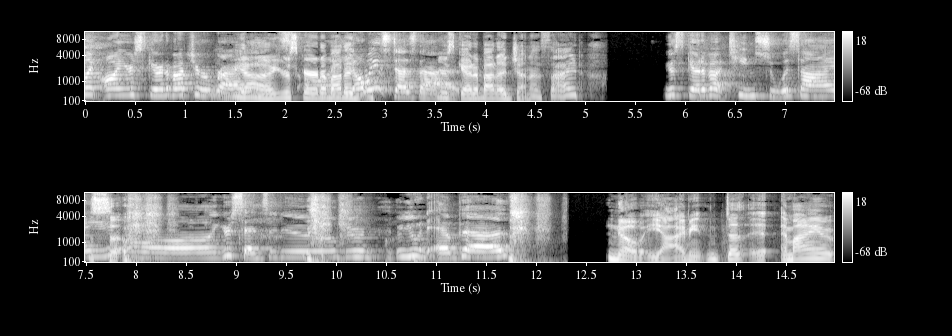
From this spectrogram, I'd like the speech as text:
I'm like, oh, you're scared about your rights. Yeah, you're scared Aw, about it. he it. always does that. You're scared about a genocide? You're scared about teen suicide. So- oh, you're sensitive. you're, an, are you an empath? No, but yeah, I mean, does am I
